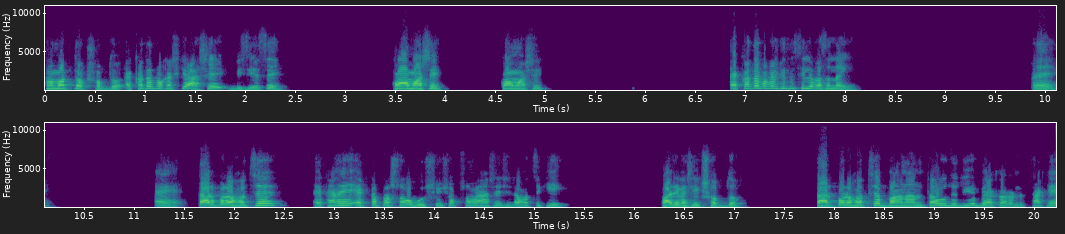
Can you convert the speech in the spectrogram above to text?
সমার্থক শব্দ। এক কথা প্রকাশ কি আসে? বিসিএস কম আসে কম আসে। এক কথা প্রকাশ কিন্তু সিলেবাসে নাই। হ্যাঁ হ্যাঁ তারপরে হচ্ছে এখানে একটা প্রশ্ন অবশ্যই সবসময় আসে, সেটা হচ্ছে কি? পারিভাষিক শব্দ। তারপরে হচ্ছে বানানটাও যদিও ব্যাকরণে থাকে,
